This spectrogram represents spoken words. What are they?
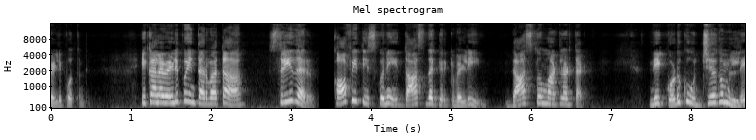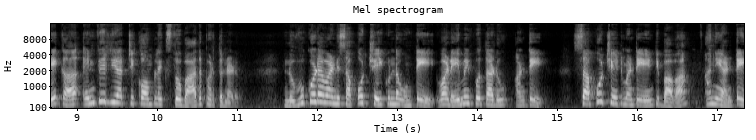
వెళ్ళిపోతుంది. ఇక అలా వెళ్ళిపోయిన తర్వాత శ్రీధర్ కాఫీ తీసుకుని దాస్ దగ్గరికి వెళ్ళి దాస్తో మాట్లాడతాడు. నీ కొడుకు ఉద్యోగం లేక ఇన్ఫీరియారిటీ కాంప్లెక్స్తో బాధపడుతున్నాడు. నువ్వు కూడా వాడిని సపోర్ట్ చేయకుండా ఉంటే వాడేమైపోతాడు? అంటే సపోర్ట్ చేయటం అంటే ఏంటి బావా? అని అంటే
